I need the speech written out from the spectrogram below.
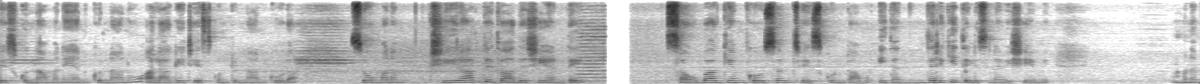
చేసుకుందామని అనుకున్నాను. అలాగే చేసుకుంటున్నాను కూడా. సో మనం క్షీరాబ్ది ద్వాదశి అంటే సౌభాగ్యం కోసం చేసుకుంటాము. ఇదందరికీ తెలిసిన విషయమే. మనం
